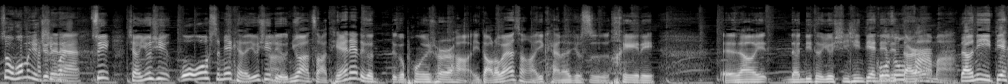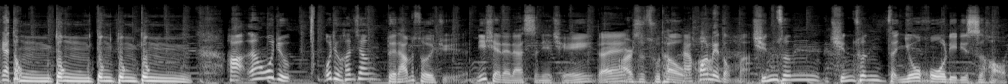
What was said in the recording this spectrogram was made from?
所以我们就喜欢觉得呢，，所以像有些我我身边看到有些那个女娃子啊，天天那个那个朋友圈哈，一到了晚上哈，一看到就是黑的，呃，然后那里头有星星点点的灯儿嘛。然后你一点开，咚咚咚咚咚，好，然后我就我就很想对他们说一句，你现在呢是年轻，对。二十出头，还晃得动嘛。啊青春青春正有活力的时候，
